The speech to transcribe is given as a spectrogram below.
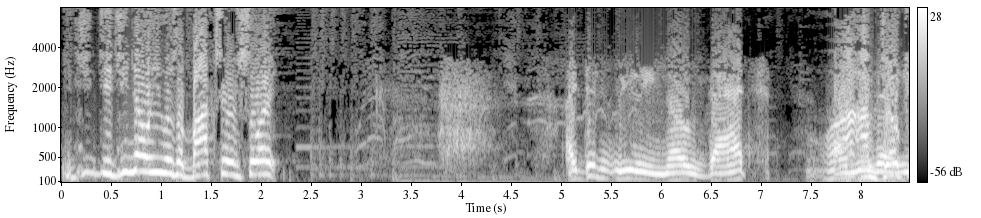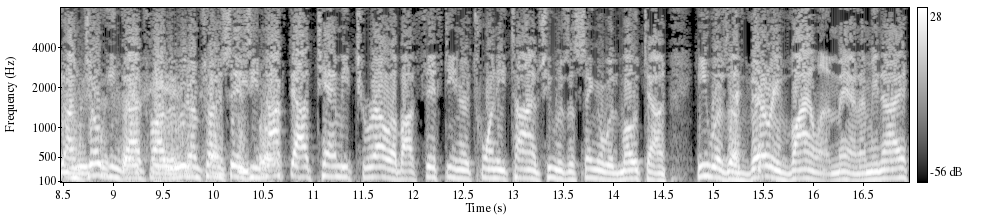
Did you, did you know he was a boxer of sort? I didn't really know that. Well, I'm joking. I'm joking, Godfather. What I'm trying to say is he knocked out Tammi Terrell about 15 or 20 times. He was a singer with Motown. He was a very violent man. I mean, I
